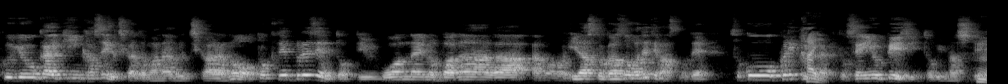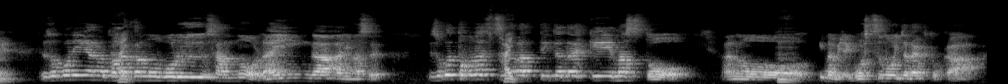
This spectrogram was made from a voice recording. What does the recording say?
副業解禁稼ぐ力と学ぶ力の特典プレゼントっていうご案内のバナーが、あの、イラスト画像が出てますので、そこをクリックいただくと専用ページに飛びまして、うん。でそこにあの、田中昇さんの LINE があります。でそこで友達つながっていただけますと、あの、今みたいにご質問いただくとか、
